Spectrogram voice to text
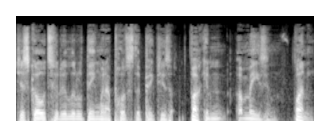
Just go to the little thing when I post the pictures. Fucking amazing, funny.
